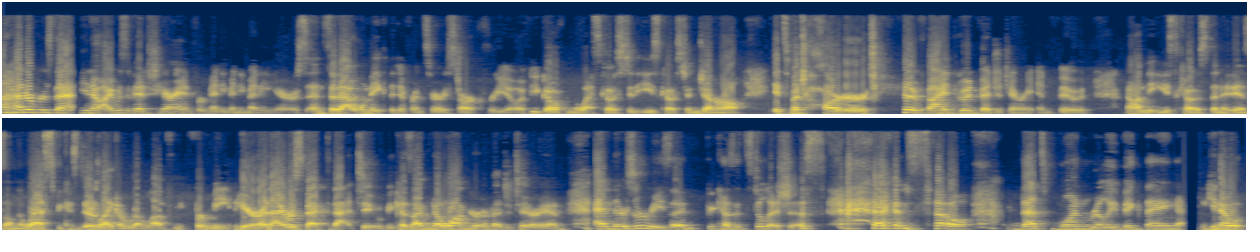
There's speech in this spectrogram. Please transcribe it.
100%. You know, I was a vegetarian for many, many, many years. And so that will make the difference very stark for you if you go from the West Coast to the East Coast in general. It's much harder to find good vegetarian food on the East Coast than it is on the West because there's like a real love for meat here. And I respect that too because I'm no longer a vegetarian. And there's a reason because it's delicious. and so that's one really big thing. You know,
